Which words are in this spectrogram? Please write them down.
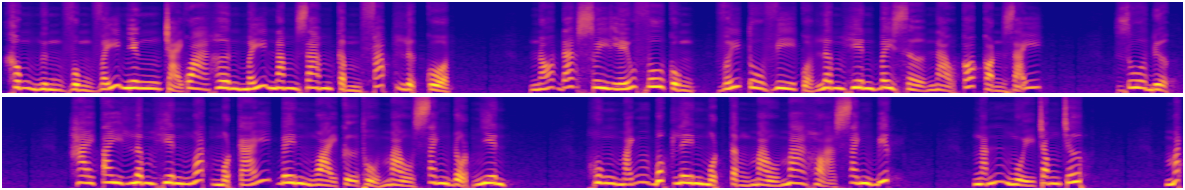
Không ngừng vùng vẫy nhưng trải qua hơn mấy năm giam cầm pháp lực của. Nó đã suy yếu vô cùng. Với tu vi của Lâm Hiên bây giờ nào có còn dãy. Rua được. Hai tay Lâm Hiên ngoắt một cái bên ngoài cử thủ màu xanh đột nhiên hung mãnh bốc lên một tầng màu ma hỏa xanh biếc. Ngắn ngủi trong chớp. Mắt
